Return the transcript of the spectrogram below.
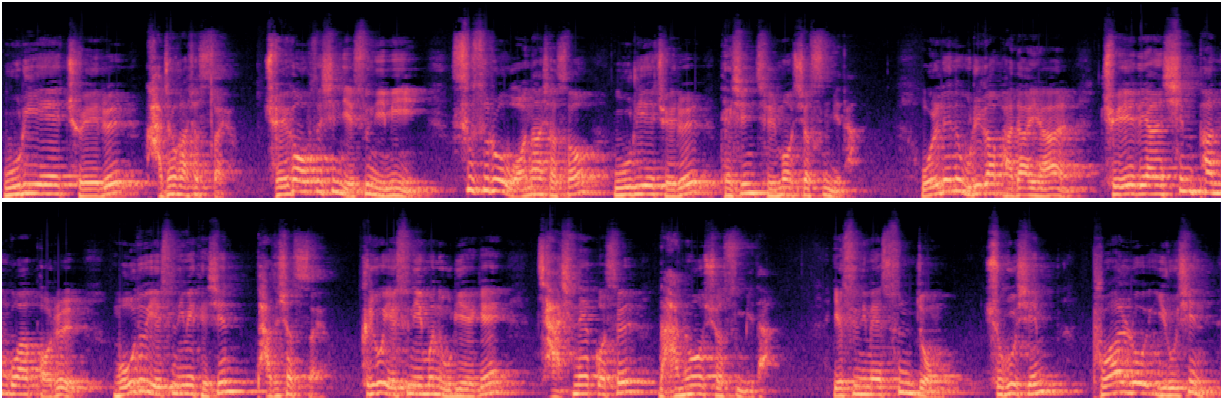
우리의 죄를 가져가셨어요. 죄가 없으신 예수님이 스스로 원하셔서 우리의 죄를 대신 짊어지셨습니다. 원래는 우리가 받아야 할 죄에 대한 심판과 벌을 모두 예수님이 대신 받으셨어요. 그리고 예수님은 우리에게 자신의 것을 나누어 주셨습니다. 예수님의 순종, 죽으심, 부활로 이루신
